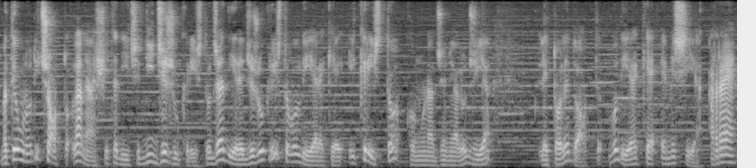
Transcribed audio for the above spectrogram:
Matteo 1,18, la nascita dice di Gesù Cristo. Già dire Gesù Cristo vuol dire che il Cristo, con una genealogia, le Toledot, vuol dire che è Messia, re,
